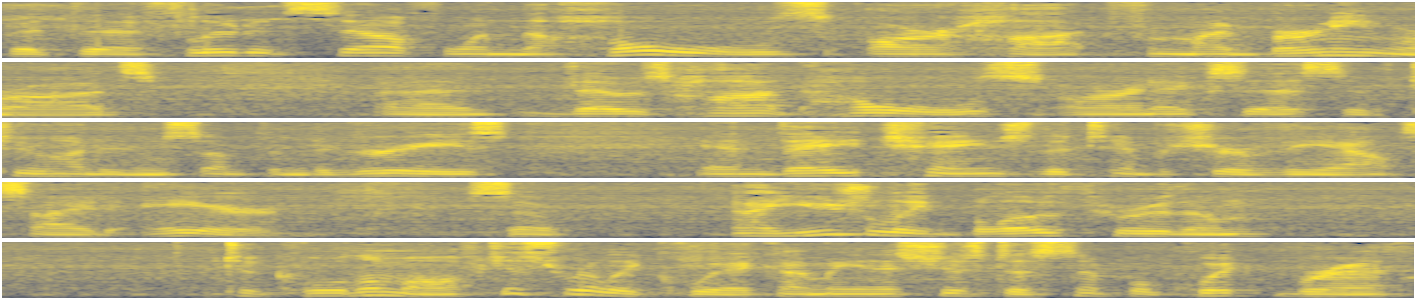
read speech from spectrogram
but the flute itself. When the holes are hot from my burning rods, uh, those hot holes are in excess of 200 and something degrees, and they change the temperature of the outside air. So I usually blow through them to cool them off, just really quick. I mean, it's just a simple quick breath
